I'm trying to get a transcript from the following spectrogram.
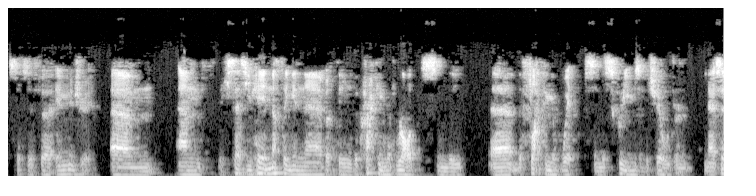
sort of uh, imagery. Um, and he says you hear nothing in there but the, the cracking of rods and the uh, the flapping of whips and the screams of the children. You know, so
